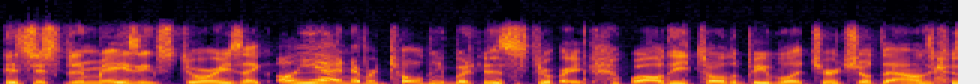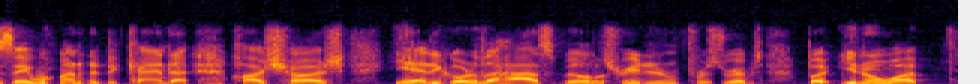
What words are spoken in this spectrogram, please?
it's just an amazing story. He's like, oh, yeah, I never told anybody this story. Well, he told the people at Churchill Downs because they wanted to kind of hush hush. He had to go to the hospital, treated him for his ribs. But you know what?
